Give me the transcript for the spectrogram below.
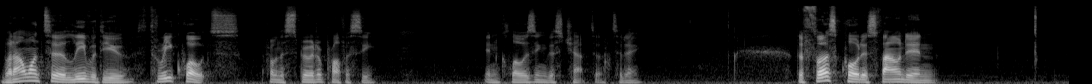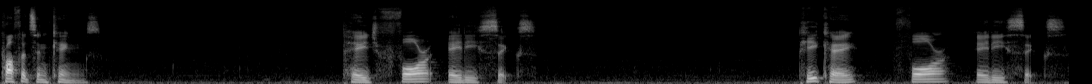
But I want to leave with you three quotes from the Spirit of Prophecy in closing this chapter today. The first quote is found in Prophets and Kings, page 486. PK 486.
